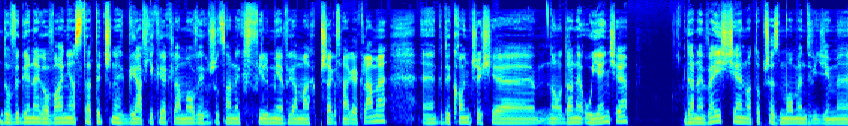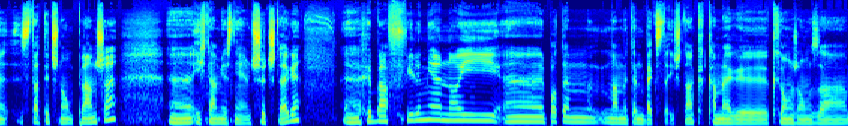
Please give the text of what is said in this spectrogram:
do wygenerowania statycznych grafik reklamowych wrzucanych w filmie w ramach przerw na reklamę. E, gdy kończy się no, dane ujęcie, dane wejście, no to przez moment widzimy statyczną planszę. E, ich tam jest, nie wiem, 3-4 e, chyba w filmie, no i e, potem mamy ten backstage, tak? Kamery krążą za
